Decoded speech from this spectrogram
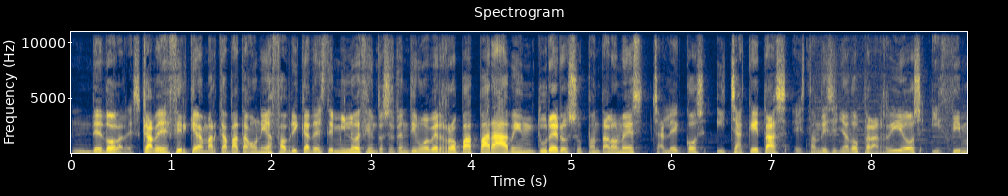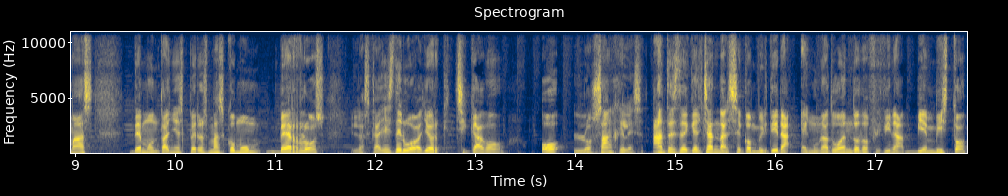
de dólares. Cabe decir que la marca Patagonia fabrica desde 1979 ropa para aventureros, sus pantalones, chalecos, chalecos y chaquetas están diseñados para ríos y cimas de montañas, pero es más común verlos en las calles de Nueva York, Chicago o Los Ángeles. Antes de que el chándal se convirtiera en un atuendo de oficina bien visto,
